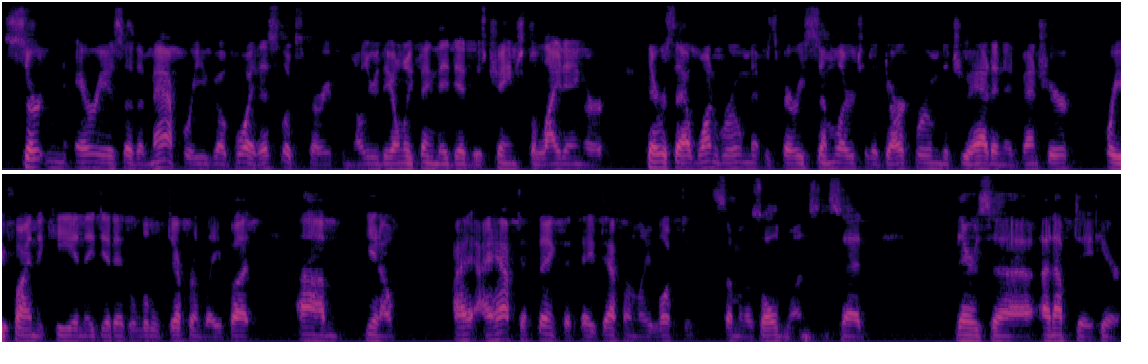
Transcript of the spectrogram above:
certain areas of the map where you go, boy, this looks very familiar. The only thing they did was change the lighting, or there was that one room that was very similar to the dark room that you had in Adventure, where you find the key, and they did it a little differently. But um, you know, I, I have to think that they've definitely looked at some of those old ones and said, there's uh, an update here.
